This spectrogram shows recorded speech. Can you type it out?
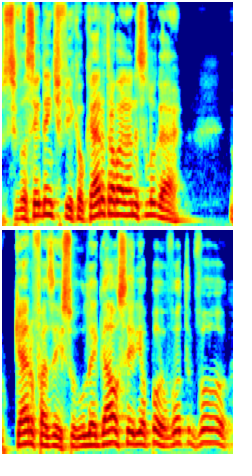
se você identifica, eu quero trabalhar nesse lugar, eu quero fazer isso, o legal seria, pô, eu vou, vou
